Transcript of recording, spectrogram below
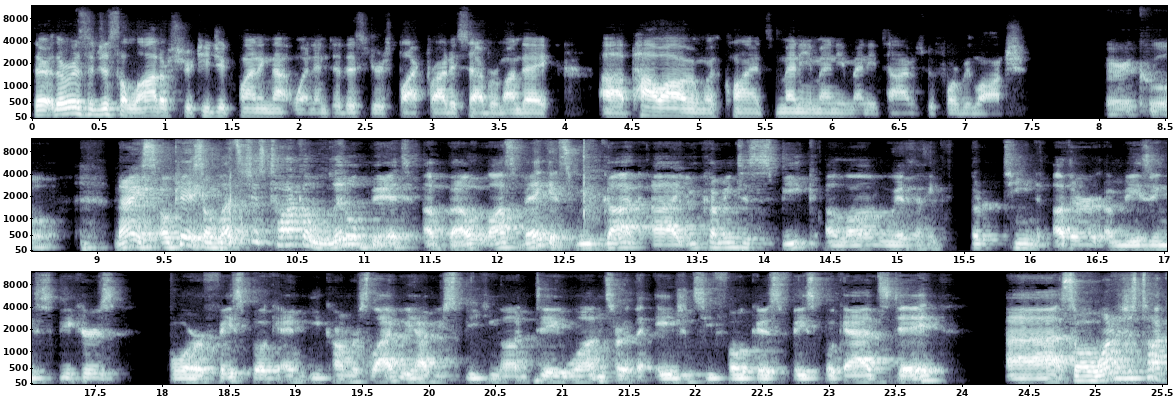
there, there was just a lot of strategic planning that went into this year's Black Friday, Cyber Monday, uh, powwowing with clients many, many, many times before we launch. Very cool. Nice. Okay, so let's just talk a little bit about Las Vegas. We've got uh, you coming to speak along with, I think, 13 other amazing speakers for Facebook and e-commerce live. We have you speaking on day one, sort of the agency focus Facebook ads day. Uh, so I want to just talk,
